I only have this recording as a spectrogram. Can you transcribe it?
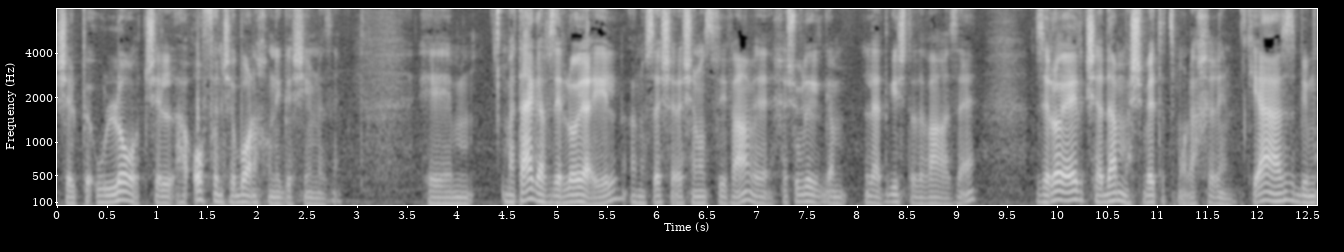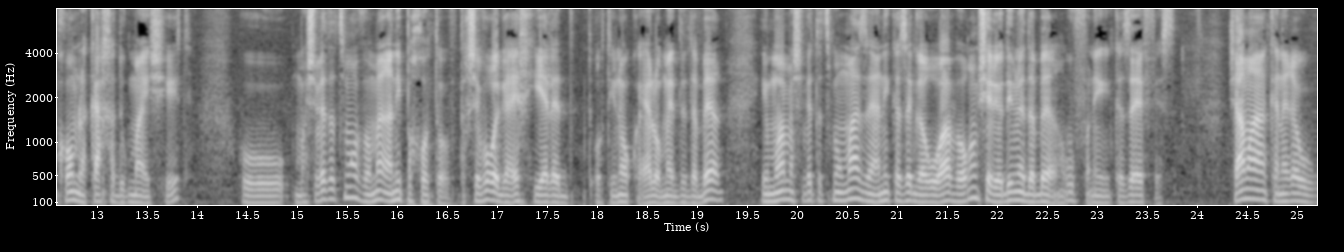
של פעולות, של האופן שבו אנחנו ניגשים לזה. מתי אגב זה לא יעיל, הנושא של לשנות סביבה, וחשוב לי גם להדגיש את הדבר הזה, זה לא יעיל כשאדם משווה את עצמו לאחרים. כי אז, במקום לקחת דוגמה אישית, הוא משווה את עצמו ואומר, אני פחות טוב. תחשבו רגע איך ילד או תינוק היה לומד לדבר, אם הוא היה משווה את עצמו, מה זה, אני כזה גרוע, וההורים שלי יודעים לדבר, אוף, אני כזה אפס. שם כנראה הוא,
